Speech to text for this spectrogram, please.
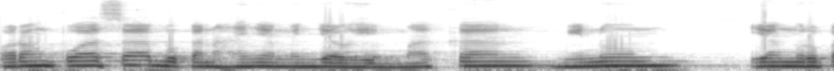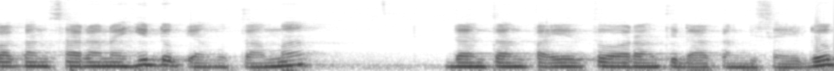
Orang puasa bukan hanya menjauhi makan, minum yang merupakan sarana hidup yang utama dan tanpa itu orang tidak akan bisa hidup,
